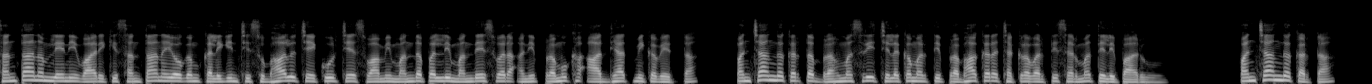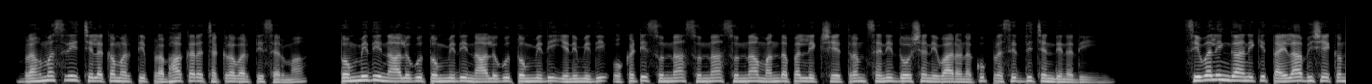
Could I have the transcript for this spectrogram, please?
సంతానం లేని వారికి సంతానయోగం కలిగించి శుభాలు చేకూర్చే స్వామి మందపల్లి మందేశ్వర అని ప్రముఖ ఆధ్యాత్మికవేత్త పంచాంగకర్త బ్రహ్మశ్రీ చిలకమర్తి ప్రభాకర చక్రవర్తి శర్మ తెలిపారు. పంచాంగకర్త బ్రహ్మశ్రీ చిలకమర్తి ప్రభాకర చక్రవర్తి శర్మ తొమ్మిది నాలుగు తొమ్మిది నాలుగు తొమ్మిది ఎనిమిది ఒకటి సున్నా సున్నా సున్నా మందపల్లి క్షేత్రం శని దోష నివారణకు ప్రసిద్ధి చెందినది. శివలింగానికి తైలాభిషేకం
